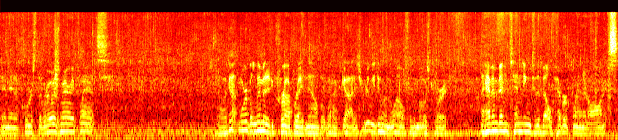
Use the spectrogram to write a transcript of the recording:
And then, of course, the rosemary plants. So I got more of a limited crop right now, but what I've got is really doing well for the most part. I haven't been tending to the bell pepper plant at all, and it's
